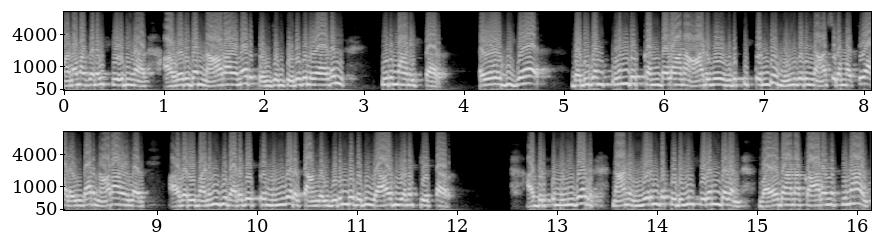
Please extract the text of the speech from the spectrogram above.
மணமகனை தேடினார் அவரிடம் நாராயணர் கொஞ்சம் பெருவிளையாடல் தீர்மானித்தார். அயோதிக வடிவம் பூண்டு கண்டலான ஆடையை உடுத்திக் கொண்டு முனிவரின் ஆசிரமத்தை அடைந்தார் நாராயணர். அவரை வணங்கி வரவேற்ற முனிவர் தாங்கள் விரும்புவது யாது என கேட்டார். அதற்கு முனிவர் நான் உயர்ந்த குடியில் பிறந்தவன். வயதான காரணத்தினால்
